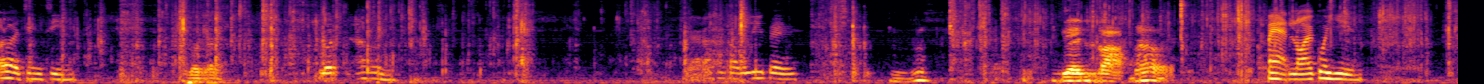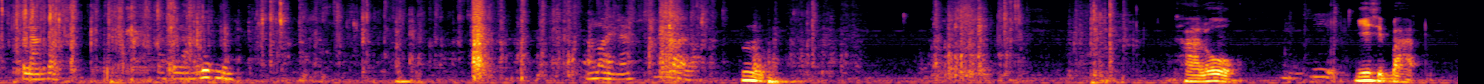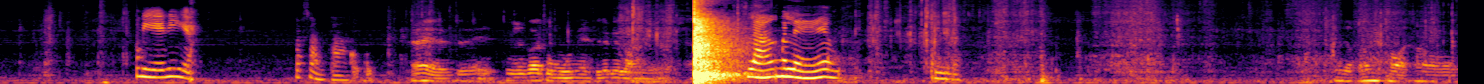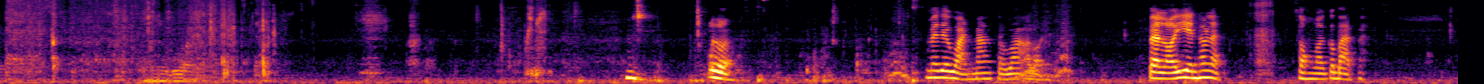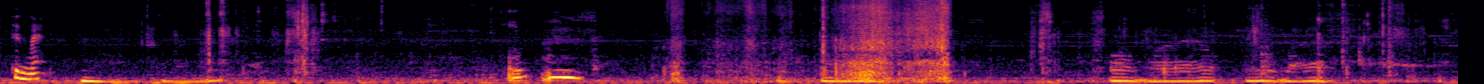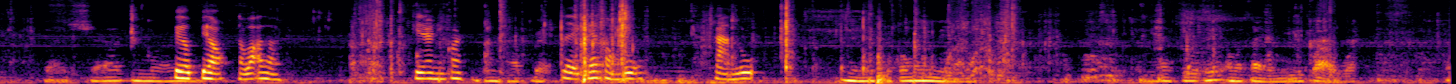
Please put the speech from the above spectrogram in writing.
อร่อยจริงรสอะไรๆรสองุ่นเดี๋ยวเอาสตรอเบอรี่ไปอืม เดือนกาบนะแปดร้อยกว่าเยนไปล้างก่อนเอาไปล้างลูกหนึ่งอร่อยนะไม่อร่อยหรออืมทาโร่ที่ยี่สิบบาท มีไอ้นี่ไงปักสันตา ใช่ใช่งั้นก็ตรงนู้นไงจะได้ไปวางไงล้างมาแล้ว นี่แหละเดี๋ยวต้องถอดเอาอันนี่ด้วยอร่อยไม่ได้หวานมากแต่ว่าอร่อยแปดร้อยเยนเท่าไหร่สองร้อยกว่าบาทปะถึงไหมอืม อ๋อมาแล้วนี่มาแต่ชาร์จมา เปรี้ยวๆแต่ว่าอร่อยกินอันนี้ก่อนต้องชาร์จแบตเหลือแค่สองลูกสามลูกนี่ก็ไม่มีแม่คือเอ๊ะเอามาใส่ในนี้หรือเปล่าวะ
